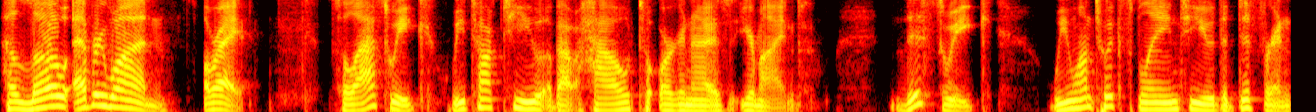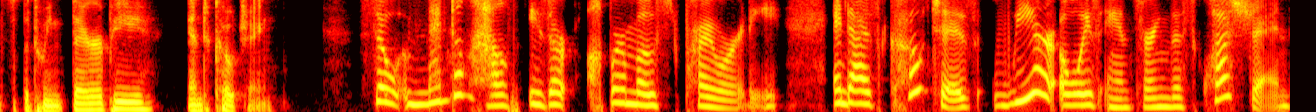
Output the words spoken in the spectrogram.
Hello, everyone. All right. So last week, we talked to you about how to organize your mind. This week, we want to explain to you the difference between therapy and coaching. So, mental health is our uppermost priority. And as coaches, we are always answering this question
